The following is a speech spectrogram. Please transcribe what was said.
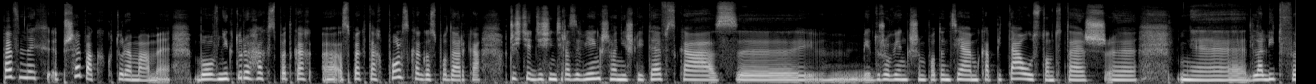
pewnych przewag, które mamy, bo w niektórych aspektach, aspektach polska gospodarka, oczywiście 10 razy większa niż litewska, z y, dużo większym potencjałem kapitału, stąd też y, y, dla Litwy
